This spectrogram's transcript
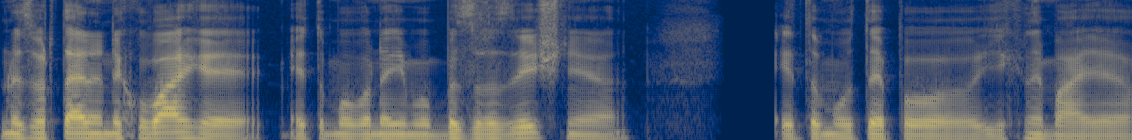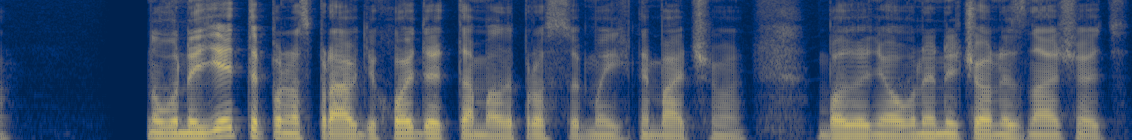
не звертає на них уваги, і тому вони йому безразличні, і тому, типу, їх немає. Ну, вони є, типу, насправді ходять там, але просто ми їх не бачимо, бо для нього вони нічого не значать.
